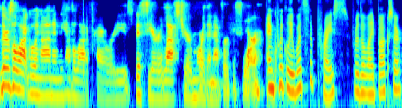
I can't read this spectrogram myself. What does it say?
there's a lot going on and we have a lot of priorities this year last year more than ever before. And quickly what's the price for the Lightboxer?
